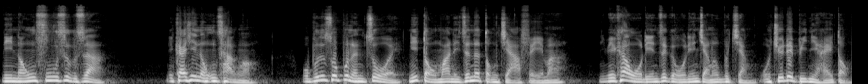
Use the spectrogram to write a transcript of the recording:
你农夫是不是啊？你开心农场哦？我不是说不能做诶，你懂吗？你真的懂钾肥吗？你没看我连这个我连讲都不讲，我绝对比你还懂。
